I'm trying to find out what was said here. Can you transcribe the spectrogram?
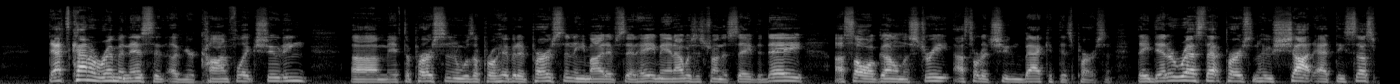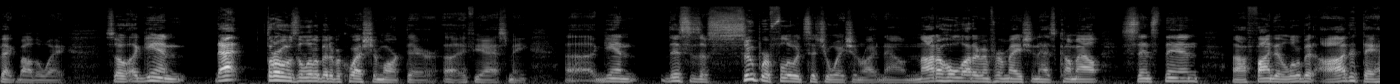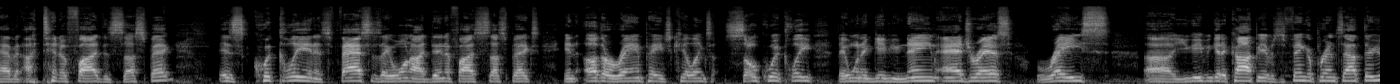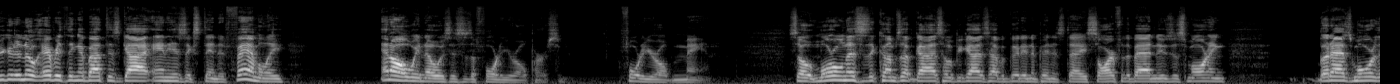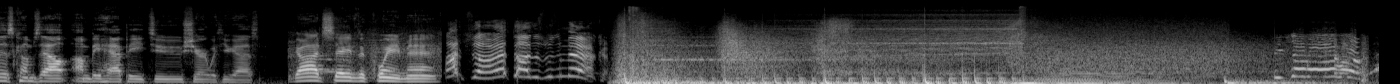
That's kind of reminiscent of your conflict shooting. Um, if the person was a prohibited person, he might have said, Hey, man, I was just trying to save the day. I saw a gun on the street. I started shooting back at this person. They did arrest that person who shot at the suspect, by the way. So, again, that throws a little bit of a question mark there, uh, if you ask me. Uh, again, this is a super fluid situation right now. Not a whole lot of information has come out since then. I find it a little bit odd that they haven't identified the suspect as quickly and as fast as they want to identify suspects in other rampage killings so quickly. They want to give you name, address, race. Uh, you even get a copy of his fingerprints out there. You're going to know everything about this guy and his extended family. And all we know is this is a 40 year old person, a 40 year old man. So, this as it comes up, guys. Hope you guys have a good Independence Day. Sorry for the bad news this morning. But as more of this comes out, I'm be happy to share it with you guys. God save the Queen, man. I thought this was America. He's!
